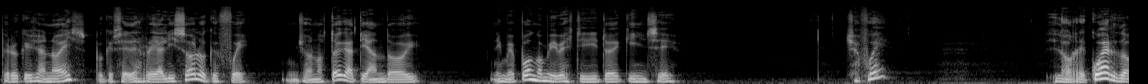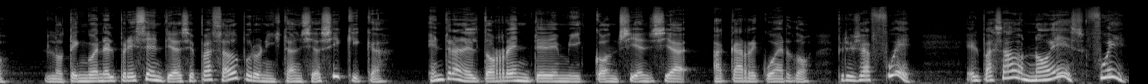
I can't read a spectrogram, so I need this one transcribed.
pero que ya no es, porque se desrealizó lo que fue. Yo no estoy gateando hoy, ni me pongo mi vestidito de 15. Ya fue. Lo recuerdo, lo tengo en el presente a ese pasado por una instancia psíquica. Entra en el torrente de mi conciencia acá recuerdo, pero ya fue. El pasado no es, fue.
